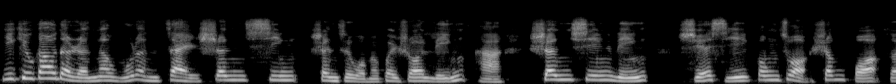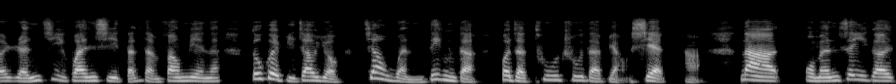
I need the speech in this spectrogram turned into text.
，EQ 高的人呢，无论在身心，甚至我们会说灵啊，身心灵学习、工作、生活和人际关系等等方面呢，都会比较有较稳定的或者突出的表现啊。那我们这一个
